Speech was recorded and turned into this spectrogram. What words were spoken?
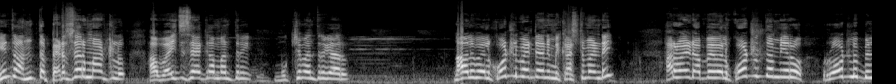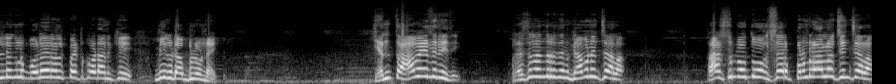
ఏంటో అంత పెడసరి మాటలు? ఆ వైద్య శాఖ మంత్రి ముఖ్యమంత్రి గారు? నాలుగు వేల కోట్లు పెట్టడానికి మీకు కష్టమండి. అరవై డెబ్బై వేల కోట్లతో మీరు రోడ్లు బిల్డింగ్లు బొలేరలు పెట్టుకోవడానికి మీకు డబ్బులు ఉన్నాయి ఎంత ఆవేదన ఇది? ప్రజలందరూ దీన్ని గమనించాలా? రాష్ట్ర ప్రభుత్వం ఒకసారి పునరాలోచించాలా?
